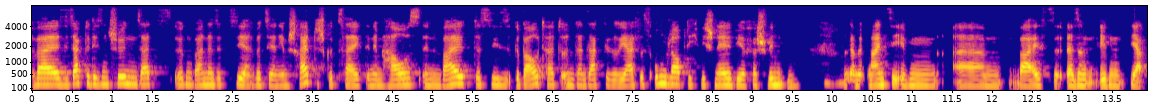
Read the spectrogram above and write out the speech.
weil sie sagte diesen schönen Satz, irgendwann dann sitzt sie, wird sie an ihrem Schreibtisch gezeigt, in dem Haus, in dem Wald, das sie gebaut hat. Und dann sagt sie so, ja, es ist unglaublich, wie schnell wir verschwinden. Mhm. Und damit meint sie eben ähm, weiß, also eben, ja,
